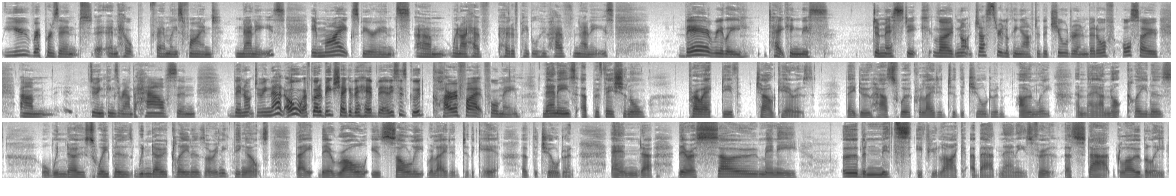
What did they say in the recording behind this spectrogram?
you represent and help families find nannies. In my experience, um, when I have heard of people who have nannies, they're really taking this domestic load, not just through looking after the children, but also um, doing things around the house and they're not doing that. Oh, I've got a big shake of the head there. This is good. Clarify it for me. Nannies are professional, proactive child carers. They do housework related to the children only, and they are not cleaners or window sweepers, window cleaners, or anything else. They their role is solely related to the care of the children, and uh, there are so many urban myths, if you like, about nannies. For a start, globally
